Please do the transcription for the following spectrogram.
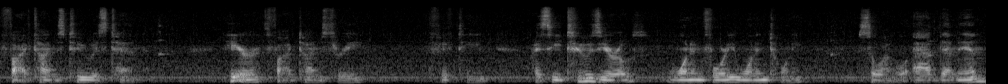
5 times 2 is 10. Here, it's 5 times 3, 15. I see two zeros, 1 in 40, 1 in 20. So I will add them in,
